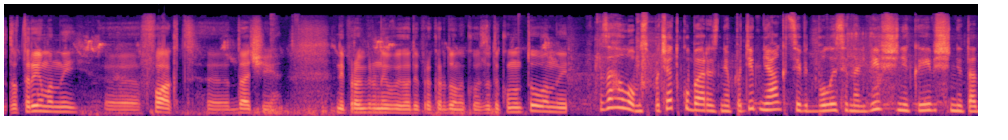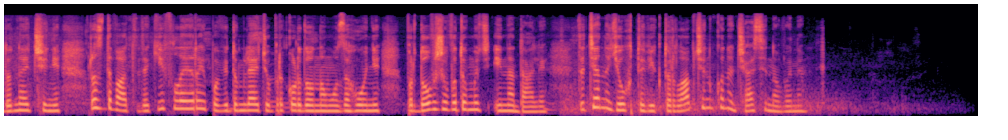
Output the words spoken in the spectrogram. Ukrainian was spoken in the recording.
затриманий. е, Факт е, дачі неправомірної вигоди прикордоннику задокументований. Загалом, з початку березня, подібні акції відбулися на Львівщині, Київщині та Донеччині. Роздавати такі флеєри, повідомляють у прикордонному загоні, продовжуватимуть і надалі. Тетяна Юхта, Віктор Лапченко. На часі новини.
